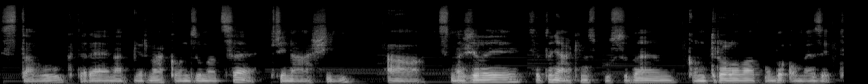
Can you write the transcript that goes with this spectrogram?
stavu, které nadměrná konzumace přináší a snažili se to nějakým způsobem kontrolovat nebo omezit.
